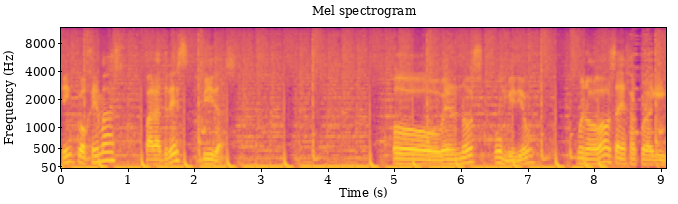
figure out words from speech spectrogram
Cinco gemas para tres vidas o vernos un vídeo. Bueno, lo vamos a dejar por aquí.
